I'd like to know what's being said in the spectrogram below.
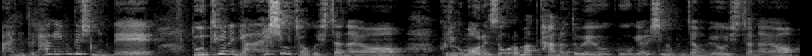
많이들 하기 힘드시는데 노트에는 열심히 적으시잖아요. 그리고 머릿속으로 막 단어도 외우고 열심히 문장을 외우시잖아요.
